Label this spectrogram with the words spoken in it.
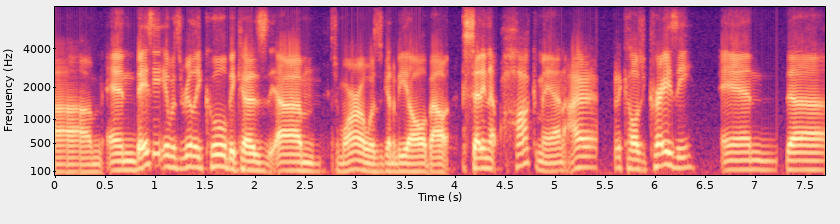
Um, and basically, it was really cool because um, tomorrow was going to be all about setting up Hawkman. I called you crazy, and uh,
